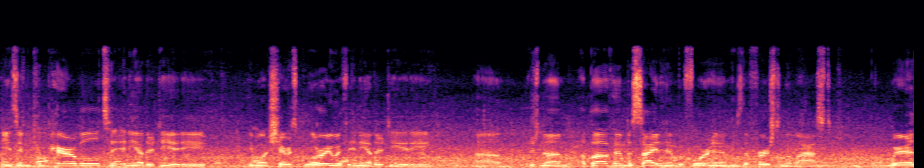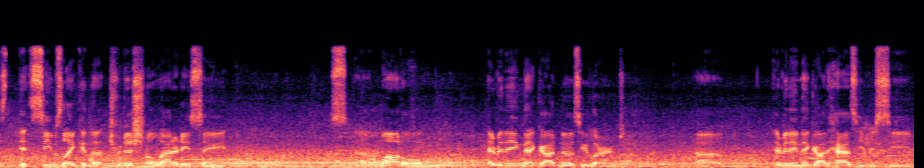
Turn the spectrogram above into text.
He's incomparable to any other deity. He won't share his glory with any other deity. Um, there's none above him, beside him, before him. He's the first and the last. Whereas it seems like in the traditional Latter-day Saint uh, model, everything that God knows, He learned. Um, everything that God has, He received.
